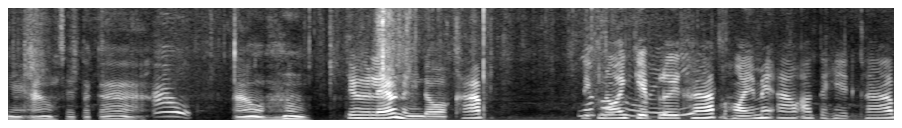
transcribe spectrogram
ไง เอ้าใส่ตะกร้า เอ้าเอาเจอแล้วหนึ่งดอกครับ เด็กน้อยเก็บเลยครับ หอยไม่เอาเอาแต่เห็ดครับ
